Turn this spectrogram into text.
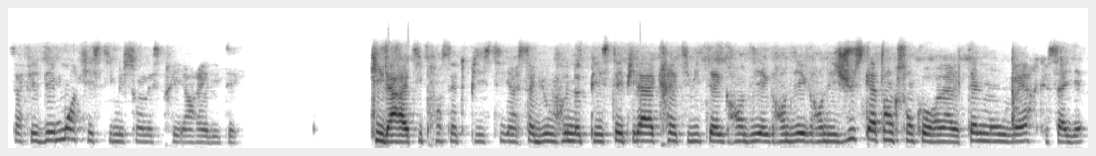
Ça fait des mois qu'il stimule son esprit en réalité. Qu'il arrête, il prend cette piste, ça lui ouvre une autre piste, et puis là, la créativité, elle grandit, elle grandit, elle grandit, jusqu'à temps que son coronal est tellement ouvert que ça y est,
